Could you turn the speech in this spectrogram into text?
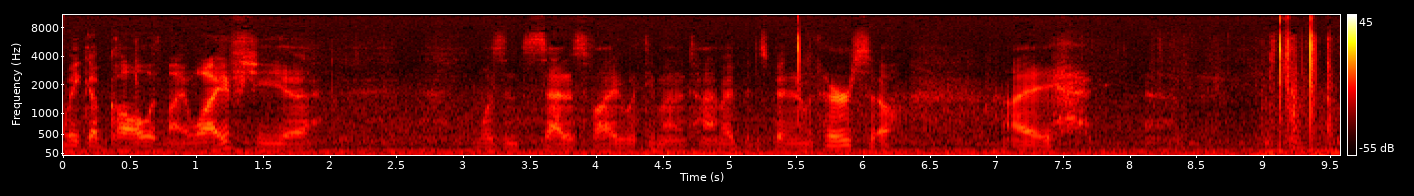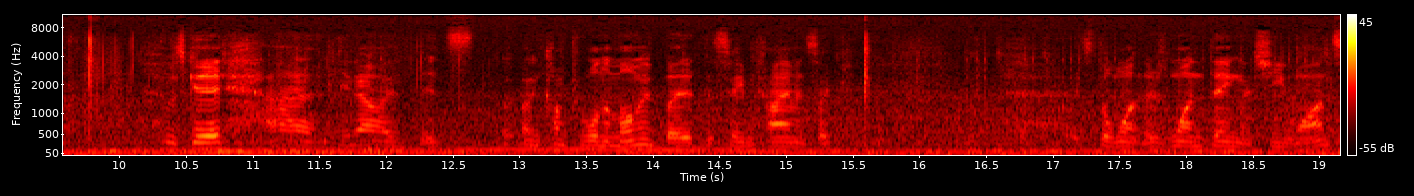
wake up call with my wife. She uh, wasn't satisfied with the amount of time I've been spending with her, so I. It was good. Uh, you know, it, it's uncomfortable in the moment, but at the same time, it's like it's the one. There's one thing that she wants,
